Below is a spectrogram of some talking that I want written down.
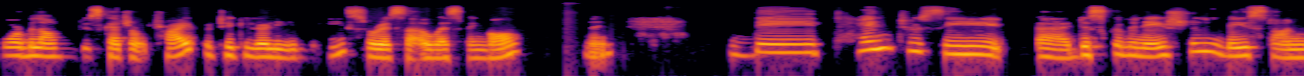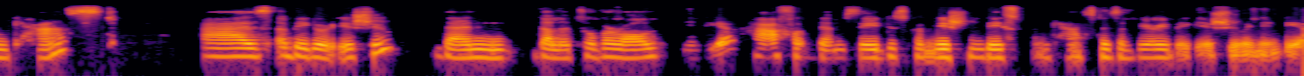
or belong to scheduled tribe, particularly in the east, Orissa, West Bengal. Right? They tend to see uh, discrimination based on caste as a bigger issue than Dalits overall in India. Half of them say discrimination based on caste is a very big issue in India.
